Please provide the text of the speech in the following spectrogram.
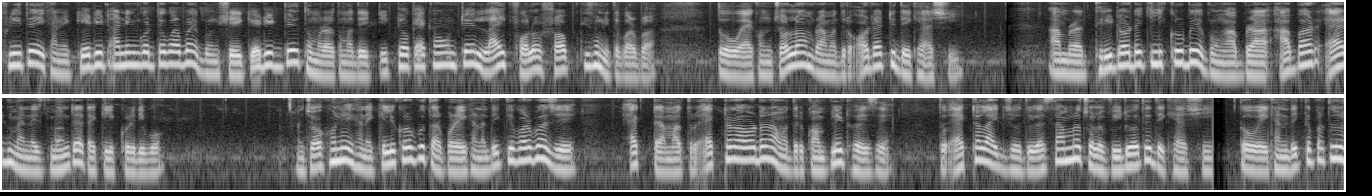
ফ্রিতে এখানে ক্রেডিট আর্নিং করতে পারবা এবং সেই ক্রেডিট দিয়ে তোমরা তোমাদের টিকটক অ্যাকাউন্টে লাইক ফলো সব কিছু নিতে পারবা। তো এখন চলো আমরা আমাদের অর্ডারটি দেখে আসি। আমরা থ্রি ডটে ক্লিক করব এবং আমরা আবার অ্যাড ম্যানেজমেন্টে এটা ক্লিক করে দিব। যখনই এখানে ক্লিক করব তারপরে এখানে দেখতে পারবা যে একটা মাত্র একটা অর্ডার আমাদের কমপ্লিট হয়েছে। তো একটা লাইক যেহেতু গেছে, আমরা চলো ভিডিওতে দেখে আসি। তো এখানে দেখতে পারতেছো,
